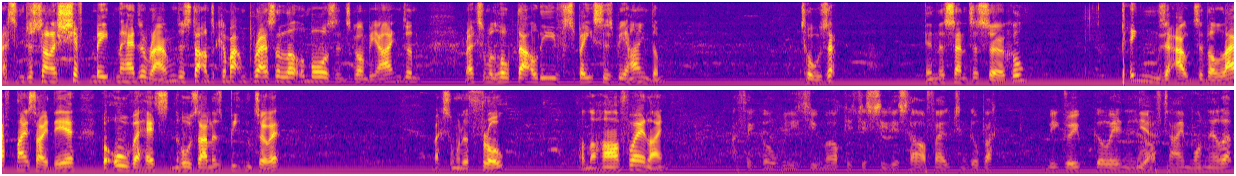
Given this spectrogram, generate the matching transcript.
Wrexham just trying to shift Maidenhead around. They're starting to come out and press a little more since going behind, and Wrexham will hope that'll leave spaces behind them. Tozer in the centre circle. Pings it out to the left. Nice idea, but overhits and Hosannah's beaten to it. Wrexham with a throw on the halfway line. I think all we need to do, Mark, is just see this half out and go back, regroup, go in, and Yeah. half time 1 0 up.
